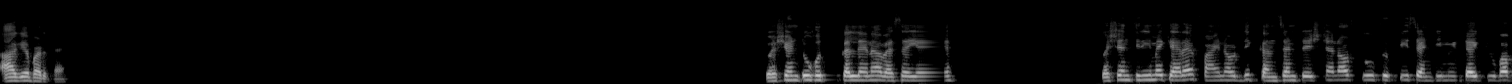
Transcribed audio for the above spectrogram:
आगे बढ़ते हैं। क्वेश्चन टू खुद कर लेना, वैसे ही है। क्वेश्चन थ्री में कह रहा है find out the concentration of 250 centimetre cube of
